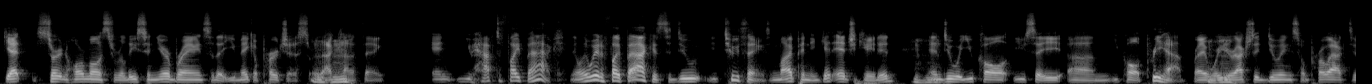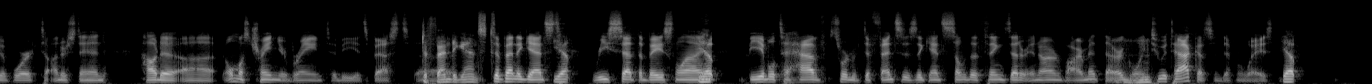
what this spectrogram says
get certain hormones to release in your brain so that you make a purchase or that Mhm. kind of thing. And you have to fight back. The only way to fight back is to do two things, in my opinion, get educated Mhm. and do what you call you say um, you call it prehab, right? Where Mhm. you're actually doing some proactive work to understand how to uh, almost train your brain to be its best. uh, defend against. defend against. Yep. Reset the baseline. Yep. Be able to have sort of defenses against some of the things that are in our environment that are going to attack us in different ways. Yep.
